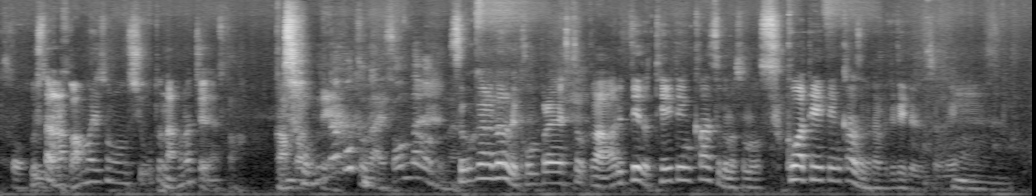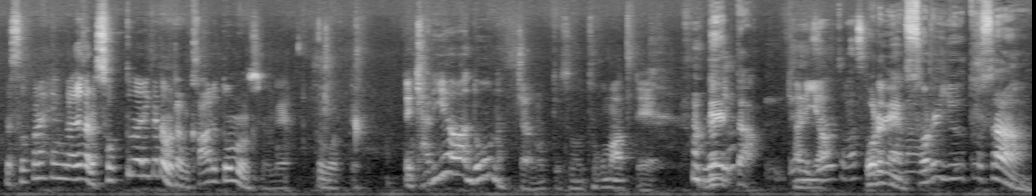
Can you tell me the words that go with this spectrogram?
そうそしたらなんかあんまりその仕事なくなっちゃうじゃないですか。頑張って。ことない、そんなことない。そこからなのでコンプライアンスとかある程度定点観測のそのスコア定点観測が多分出てくるんですよね、でそこら辺がだからソックのあり方も多分変わると思うんですよねそう思ってで、キャリアはどうなっちゃうのってそのそこもあって。出た。キャリア俺ね、それ言うとさ、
